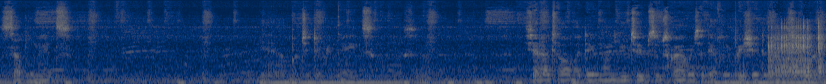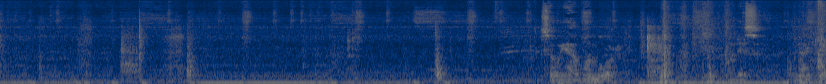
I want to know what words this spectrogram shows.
supplements. Yeah, a bunch of different things. So, shout out to all my day one YouTube subscribers. I definitely appreciate the support. So we have one more on this Nike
